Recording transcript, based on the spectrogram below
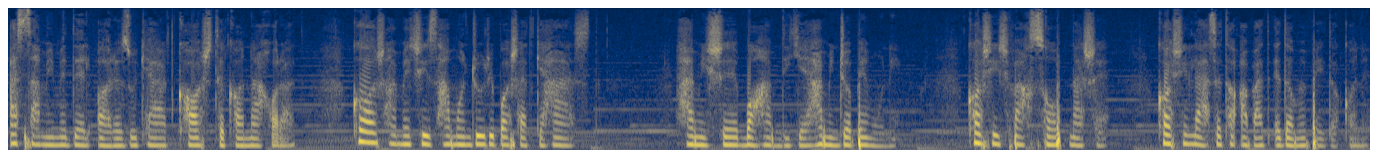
از صمیم دل آرزو کرد کاش تکان نخورد. کاش همه چیز همان جوری باشد که هست. همیشه با همدیگه همینجا بمونیم. کاش هیچ وقت صبح نشه. کاش این لحظه تا ابد ادامه پیدا کنه.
